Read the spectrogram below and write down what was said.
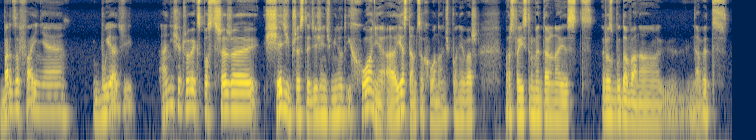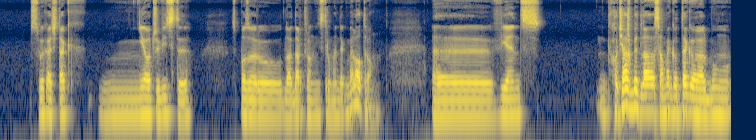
bardzo fajnie bujać i ani się człowiek spostrzeże, siedzi przez te 10 minut i chłonie, a jest tam co chłonąć, ponieważ warstwa instrumentalna jest rozbudowana. Nawet słychać tak nieoczywisty z pozoru dla Darktron instrument jak Melotron. Eee, więc chociażby dla samego tego albumu,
